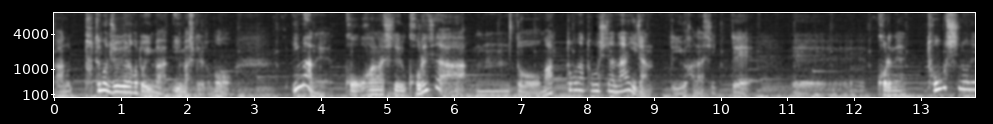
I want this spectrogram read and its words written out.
あの、とても重要なことを今言いますけれども、今ね、こうお話している。これじゃあうんとまっとうな投資じゃないじゃんっていう話って、えー、これね投資のね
